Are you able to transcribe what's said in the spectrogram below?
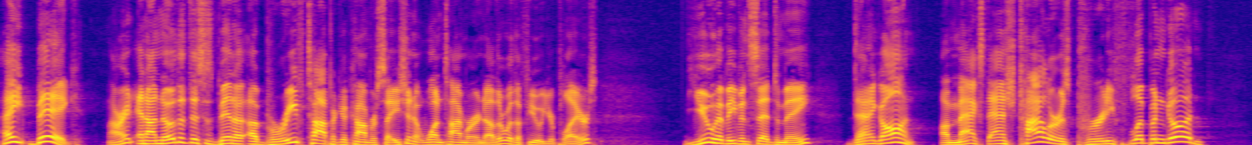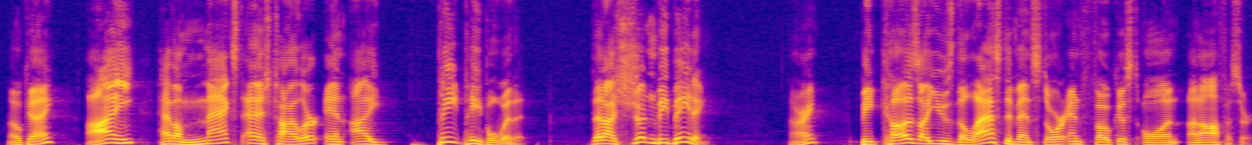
hey, big. All right. And I know that this has been a, a brief topic of conversation at one time or another with a few of your players. You have even said to me, dang on, a maxed Ash Tyler is pretty flippin' good. Okay? I have a maxed Ash Tyler and I beat people with it that I shouldn't be beating. All right? Because I used the last event store and focused on an officer.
